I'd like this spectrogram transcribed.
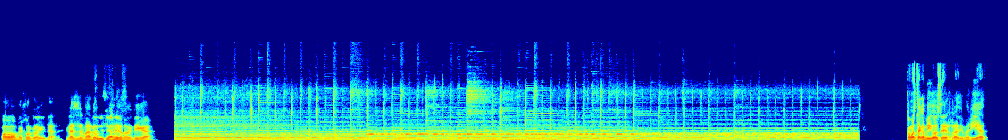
Oh, mejor con la guitarra. Gracias, hermano. Bendiciones. Dios lo bendiga. ¿Cómo están amigos de Radio María?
